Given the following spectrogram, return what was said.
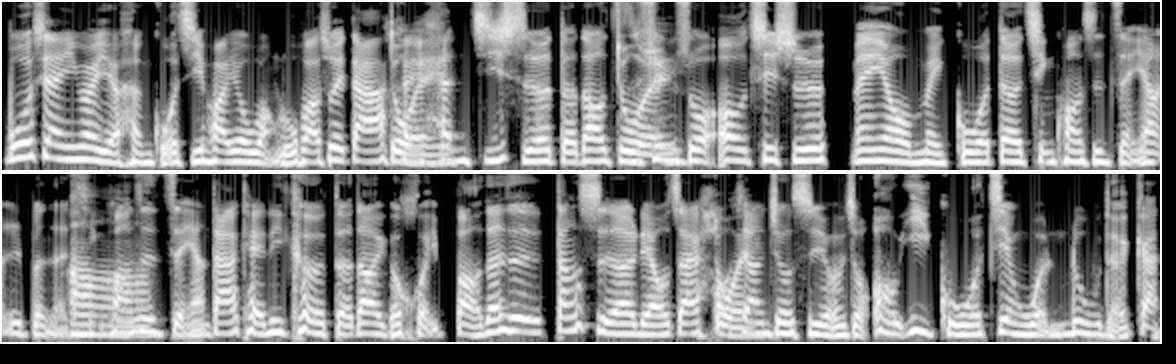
不过现在因为也很国际化又网络化，所以大家可以对很及时的得到资讯对说，哦，其实没有美国的情况是怎样，日本的情况是怎样，大家可以立刻得到一个回报。但是当时的《聊斋》好像就是有一种哦，异国见闻录的感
